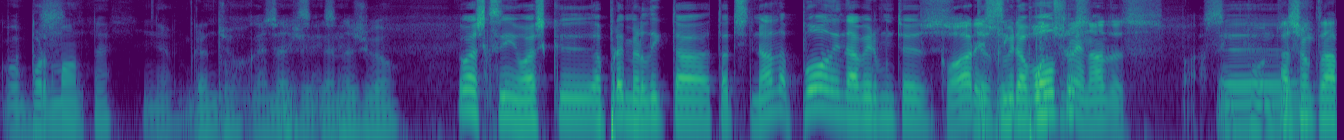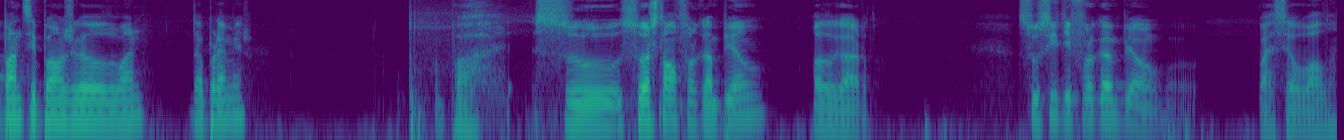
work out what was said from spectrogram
O Bournemouth, né? Yeah, grande jogo. Grande, Sim, grande sim. jogão. Eu acho que sim, eu acho que a Premier League está tá destinada. Pode ainda haver muitas, Claro, muitas e 5 pontos reviravoltas. não é nada. Pá, pontos. Acham que dá para antecipar um jogador do ano da Premier? Pá, se, o- se o Arsenal for campeão, Odegaard. Se o City for campeão, vai ser o Alan.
